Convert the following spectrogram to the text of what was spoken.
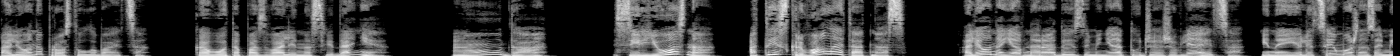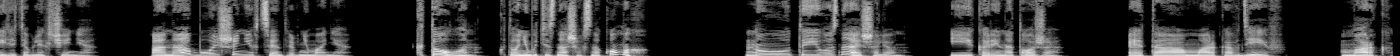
Алена просто улыбается. «Кого-то позвали на свидание?» «Ну, да». «Серьезно? А ты скрывала это от нас?» Алена, явно радуясь за меня, тут же оживляется, и на ее лице можно заметить облегчение. Она больше не в центре внимания. «Кто он? Кто-нибудь из наших знакомых?» «Ну, ты его знаешь, Ален. И Карина тоже. Это Марк Авдеев. «Марк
